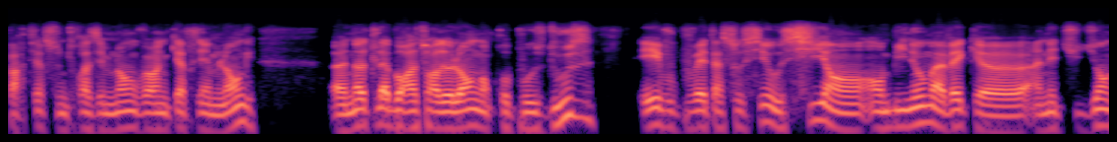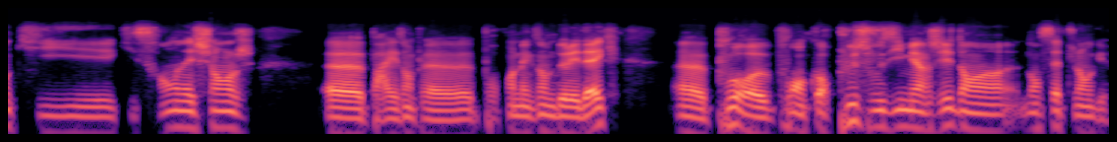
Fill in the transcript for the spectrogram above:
partir sur une troisième langue, voire une quatrième langue. notre laboratoire de langue en propose 12 et vous pouvez être associé aussi en, binôme avec euh, un étudiant qui, qui, sera en échange, euh, par exemple, euh, pour prendre l'exemple de l'EDEC, pour, pour encore plus vous immerger dans, dans cette langue.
